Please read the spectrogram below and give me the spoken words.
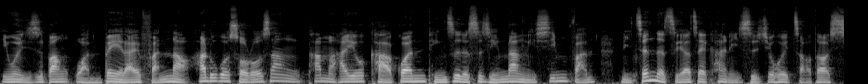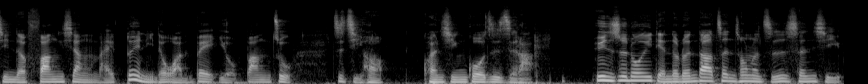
因为你是帮晚辈来烦恼啊。如果手头上他们还有卡关停滞的事情让你心烦，你真的只要再看一次，就会找到新的方向来对你的晚辈有帮助。自己哈宽心过日子啦。运势弱一点的，轮到正冲的值日生喜，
